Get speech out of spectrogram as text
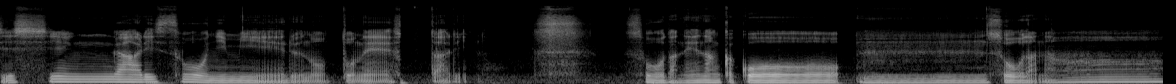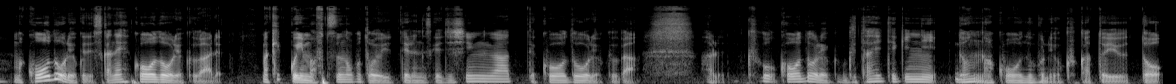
自信がありそうに見えるのとね、二人。そうだね、なんかこう、うーん、そうだなまあ、行動力ですかね。行動力がある。まあ、結構今普通のことを言ってるんですけど、自信があって行動力がある。行動力、具体的にどんな行動力かというと、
